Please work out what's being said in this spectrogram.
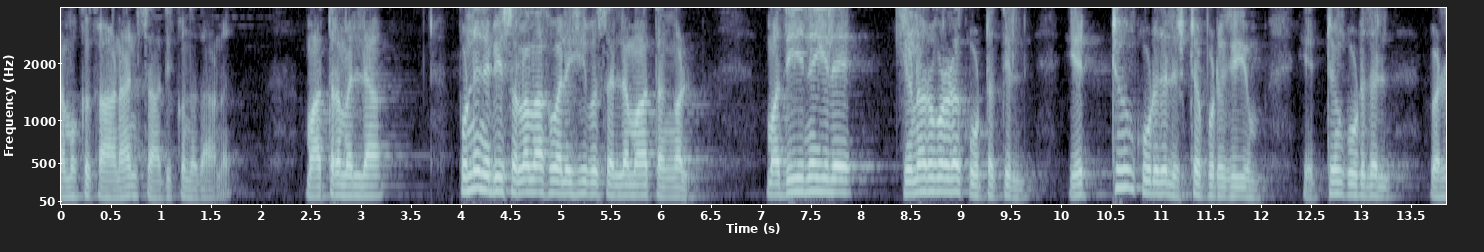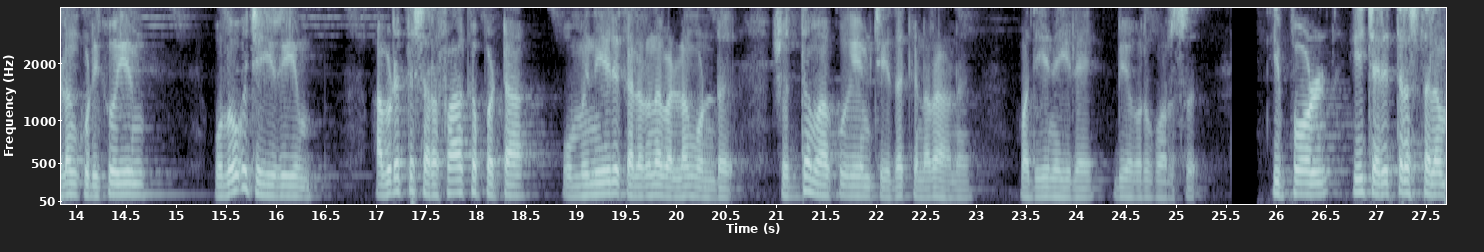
നമുക്ക് കാണാൻ സാധിക്കുന്നതാണ്. മാത്രമല്ല പുണ്യനബി സല്ലാഹു അലഹി വസല്ലമ തങ്ങൾ മദീനയിലെ കിണറുകളുടെ കൂട്ടത്തിൽ ഏറ്റവും കൂടുതൽ ഇഷ്ടപ്പെടുകയും ഏറ്റവും കൂടുതൽ വെള്ളം കുടിക്കുകയും ഉതവ് ചെയ്യുകയും അവിടുത്തെ ഷറഫാക്കപ്പെട്ട ഉമിനീര് കലർന്ന വെള്ളം കൊണ്ട് ശുദ്ധമാക്കുകയും ചെയ്ത കിണറാണ് മദീനയിലെ ബിയർ കോർസ് ഇപ്പോൾ ഈ ചരിത്രസ്ഥലം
